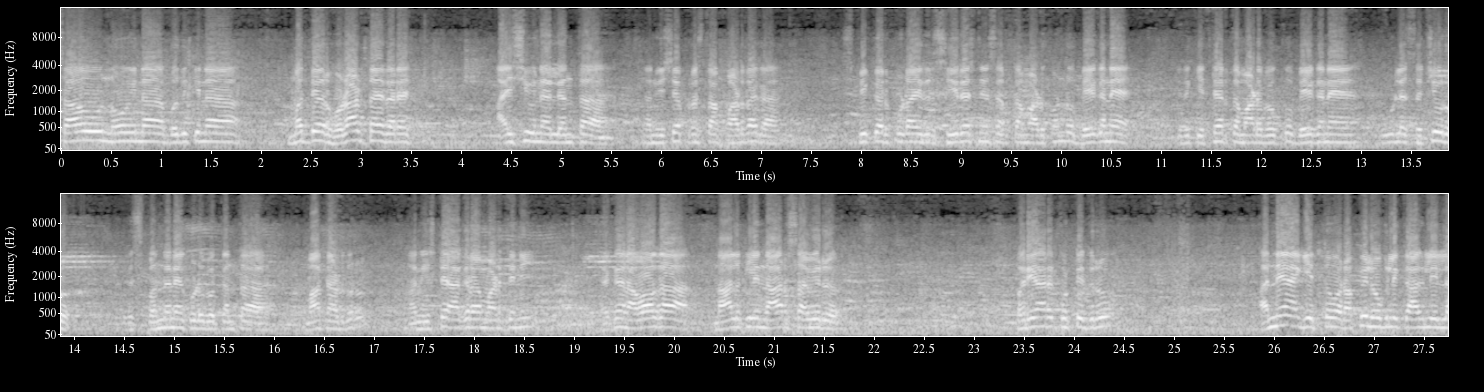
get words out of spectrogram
ಸಾವು ನೋವಿನ ಬದುಕಿನ ಮಧ್ಯೆ ಅವರು ಹೋರಾಡ್ತಾ ಇದ್ದಾರೆ. ಐ ಸಿ ಯುನಲ್ಲಿ ಅಂತ ನಾನು ವಿಷಯ ಪ್ರಸ್ತಾಪ ಮಾಡಿದಾಗ ಸ್ಪೀಕರ್ ಕೂಡ ಇದ್ರ ಸೀರಿಯಸ್ನೆಸ್ ಅರ್ಥ ಮಾಡಿಕೊಂಡು ಬೇಗನೆ ಇದಕ್ಕೆ ಇತ್ಯರ್ಥ ಮಾಡಬೇಕು, ಬೇಗನೆ ಕೂಡಲೇ ಸಚಿವರು ಇದಕ್ಕೆ ಸ್ಪಂದನೆ ಕೊಡಬೇಕಂತ ಮಾತಾಡಿದ್ರು. ನಾನು ಇಷ್ಟೇ ಆಗ್ರಹ ಮಾಡ್ತೀನಿ. ಯಾಕಂದ್ರೆ ಅವಾಗ ನಾಲ್ಕರಿಂದ ಆರು ಸಾವಿರ ಪರಿಹಾರ ಕೊಟ್ಟಿದ್ರು. ಅನ್ಯಾಯ ಆಗಿತ್ತು, ಅವ್ರು ಅಪೀಲ್ ಹೋಗ್ಲಿಕ್ಕೆ ಆಗಲಿಲ್ಲ.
